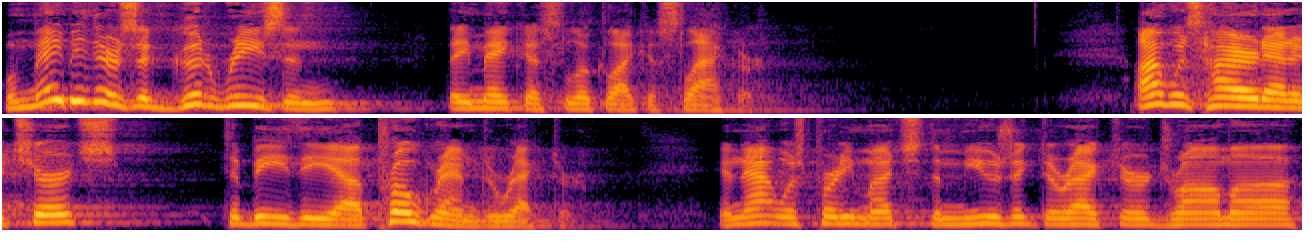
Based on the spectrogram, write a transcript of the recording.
Well, maybe there's a good reason they make us look like a slacker. I was hired at a church to be the uh, program director, and that was pretty much the music director, drama,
